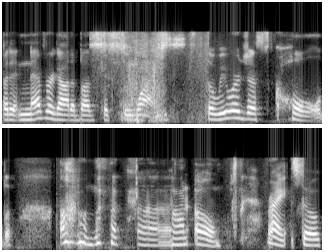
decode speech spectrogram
but it never got above 61. So we were just cold. Um, uh, Con- oh, right. So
